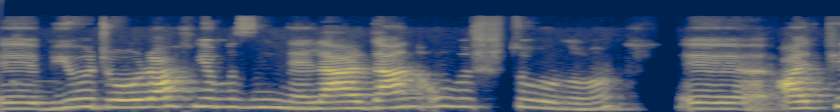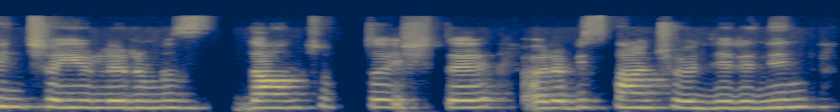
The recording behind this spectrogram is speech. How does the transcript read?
e, biyocoğrafyamızın nelerden oluştuğunu, e, alpin çayırlarımızdan tut da işte Arabistan çöllerinin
